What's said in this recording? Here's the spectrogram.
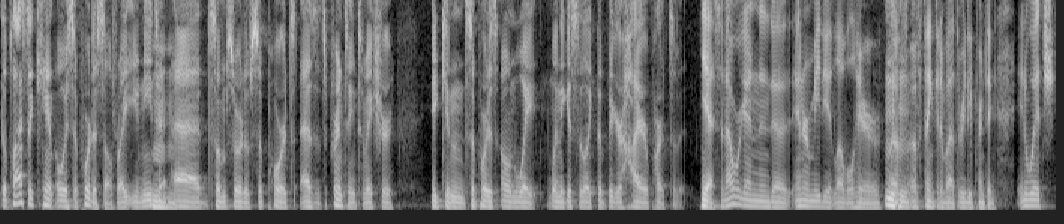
the plastic can't always support itself, right? You need Mhm. to add some sort of support as it's printing to make sure it can support its own weight when it gets to like the bigger, higher parts of it. Yeah, so now we're getting into intermediate level here of, Mhm. of thinking about 3D printing. In which,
